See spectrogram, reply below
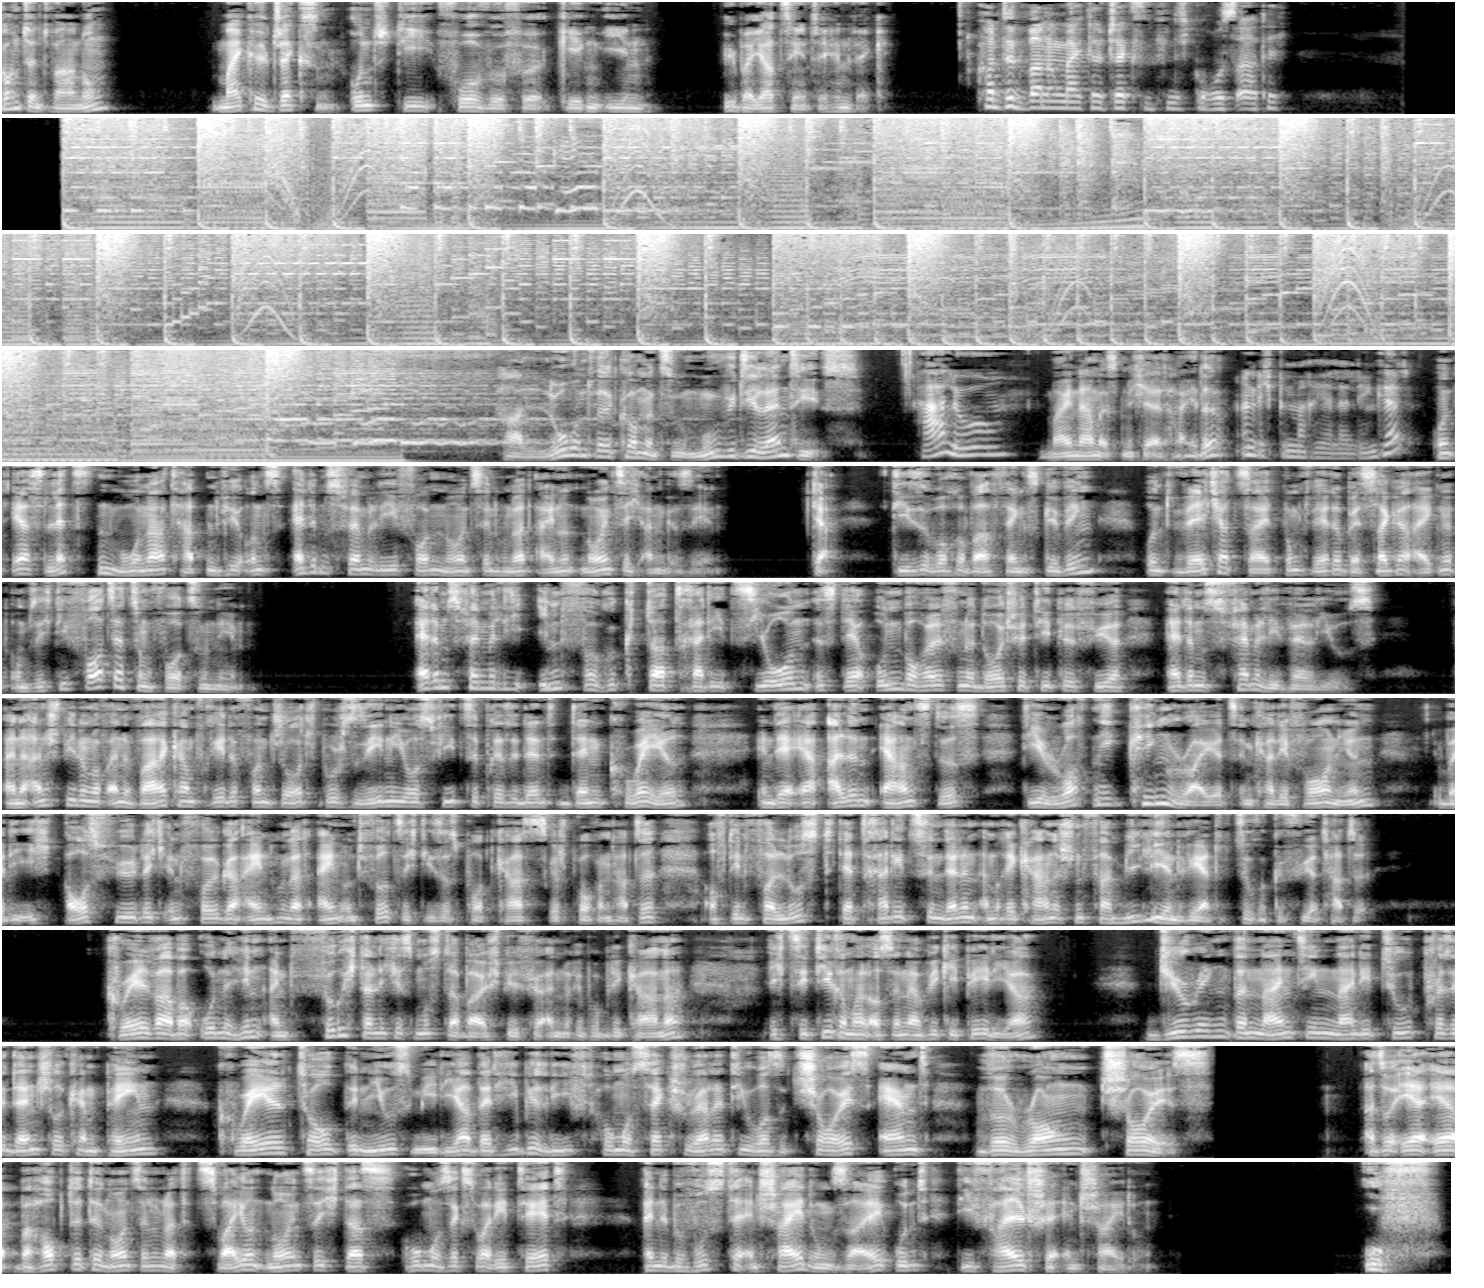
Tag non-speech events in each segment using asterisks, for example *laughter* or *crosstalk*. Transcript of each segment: Contentwarnung Michael Jackson und die Vorwürfe gegen ihn über Jahrzehnte hinweg. Contentwarnung Michael Jackson finde ich großartig. Hallo und willkommen zu Movie Gelantes. Hallo. Mein Name ist Michael Heide. Und ich bin Mariella Linkert. Und erst letzten Monat hatten wir uns Adams Family von 1991 angesehen. Tja, diese Woche war Thanksgiving und welcher Zeitpunkt wäre besser geeignet, um sich die Fortsetzung vorzunehmen? Adams Family in verrückter Tradition ist der unbeholfene deutsche Titel für Adams Family Values. Eine Anspielung auf eine Wahlkampfrede von George Bush Seniors Vizepräsident Dan Quayle, in der er allen Ernstes die Rodney King Riots in Kalifornien, über die ich ausführlich in Folge 141 dieses Podcasts gesprochen hatte, auf den Verlust der traditionellen amerikanischen Familienwerte zurückgeführt hatte. Quayle war aber ohnehin ein fürchterliches Musterbeispiel für einen Republikaner. Ich zitiere mal aus seiner Wikipedia. During the 1992 presidential campaign, Quayle told the news media that he believed homosexuality was a choice and the wrong choice. Also er, er behauptete 1992, dass Homosexualität eine bewusste Entscheidung sei und die falsche Entscheidung. Uff.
